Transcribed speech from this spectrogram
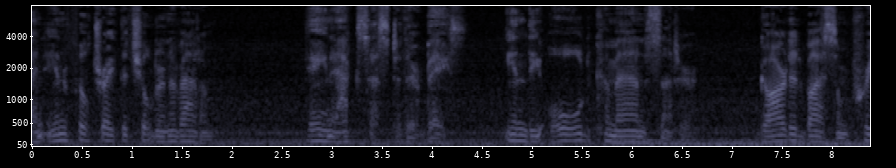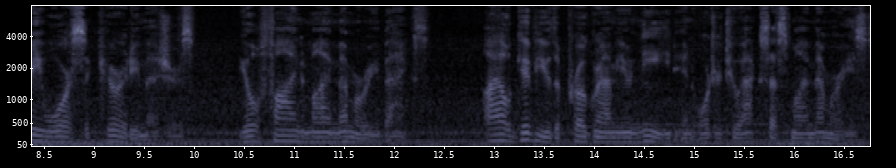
and infiltrate the children of Adam. Gain access to their base. In the old command center, guarded by some pre-war security measures, you'll find my memory banks. I'll give you the program you need in order to access my memories.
